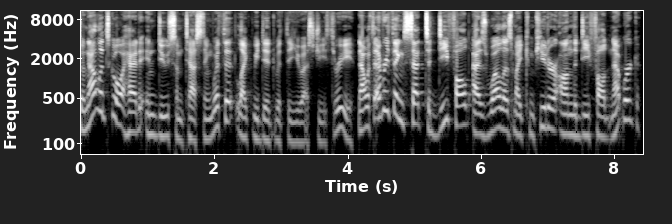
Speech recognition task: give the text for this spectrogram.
So now let's go ahead and do some testing with it like we did with the USG 3. Now with everything set to default as well as my computer on the default network,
